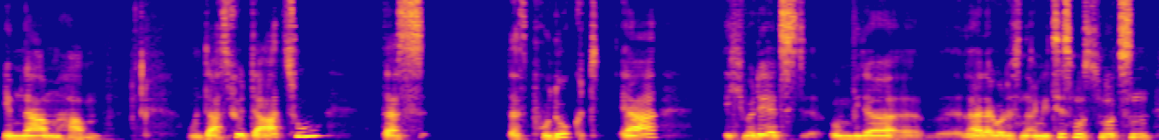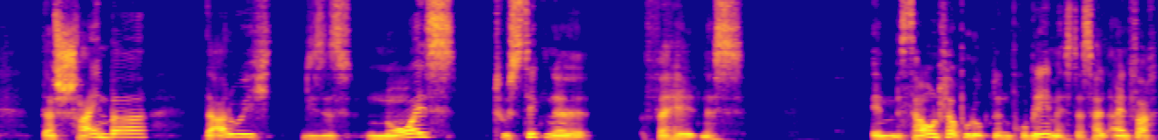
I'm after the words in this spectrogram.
im Namen haben. Und das führt dazu, dass das Produkt, ja, ich würde jetzt, um wieder äh, leider Gottes einen Anglizismus zu nutzen, dass scheinbar dadurch dieses Noise-to-Signal-Verhältnis im Soundcloud-Produkt ein Problem ist. Dass halt einfach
